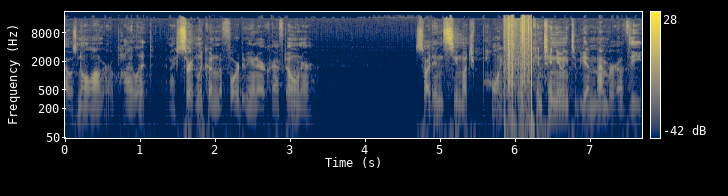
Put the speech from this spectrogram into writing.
I was no longer a pilot, and I certainly couldn't afford to be an aircraft owner. So I didn't see much point in continuing to be a member of the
